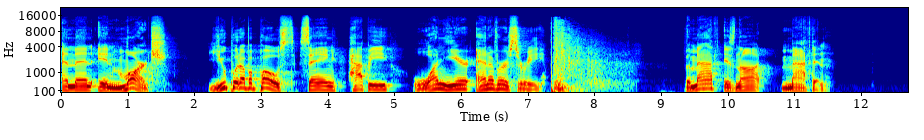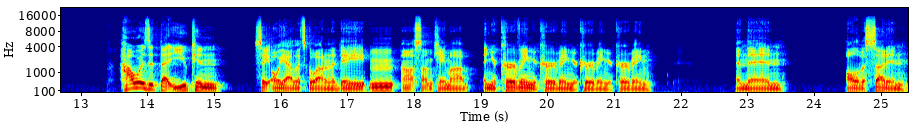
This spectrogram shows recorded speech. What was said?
and then in March, you put up a post saying happy one year anniversary? The math is not mathin'. How is it that you can say, oh, yeah, let's go out on a date? Mm, oh, something came up and you're curving, you're curving, you're curving, you're curving. And then all of a sudden,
